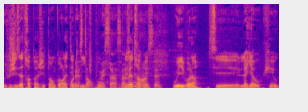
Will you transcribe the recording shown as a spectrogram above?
Je les attrape pas, j'ai pas encore la technique pour Mais ça, ça les venir, attraper. hein, oui, voilà. C'est Là, il y a aucun.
